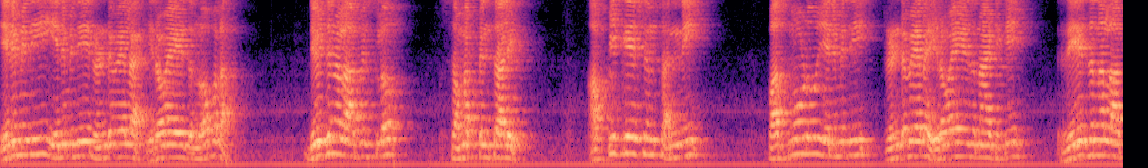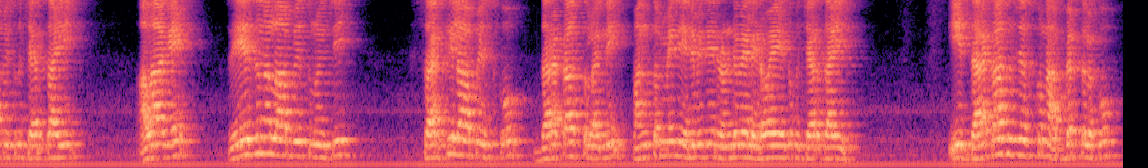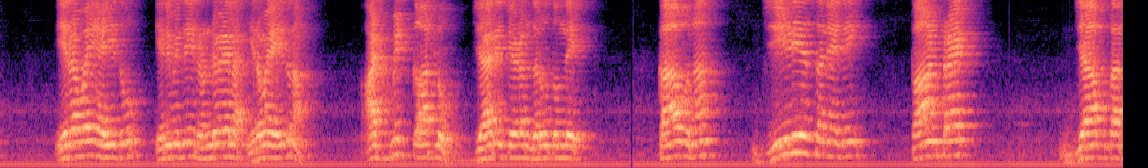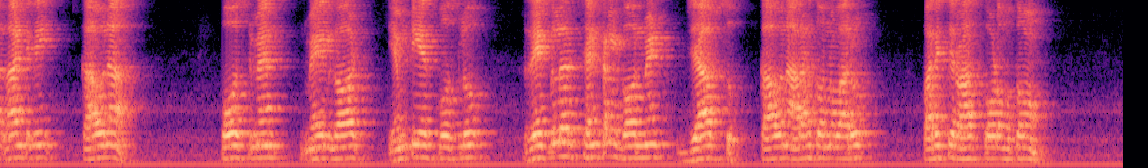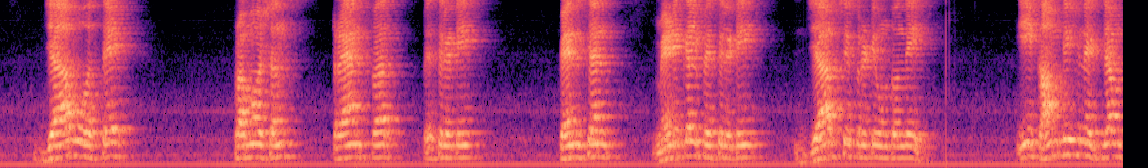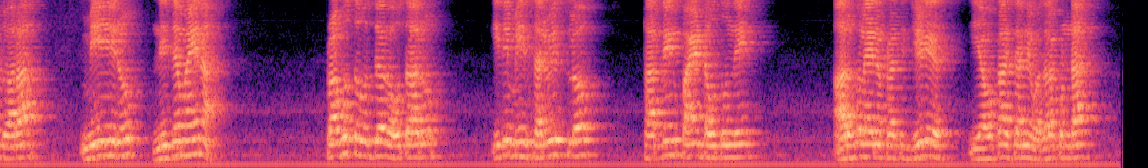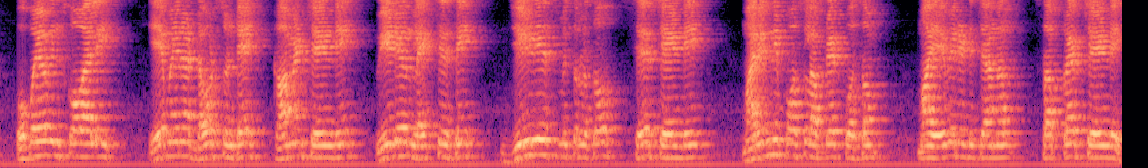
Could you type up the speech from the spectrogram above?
ఎనిమిది ఎనిమిది రెండు వేల ఇరవై ఐదు లోపల డివిజనల్ ఆఫీస్లో సమర్పించాలి. అప్లికేషన్స్ అన్నీ పదమూడు ఎనిమిది రెండు వేల ఇరవై ఐదు నాటికి రీజనల్ ఆఫీసుకు చేరతాయి. అలాగే రీజనల్ ఆఫీస్ నుంచి సర్కిల్ ఆఫీస్కు దరఖాస్తులన్నీ పంతొమ్మిది ఎనిమిది రెండు వేల ఇరవై ఐదుకు చేరతాయి. ఈ దరఖాస్తు చేసుకున్న అభ్యర్థులకు ఇరవై ఐదు ఎనిమిది రెండు వేల ఇరవై ఐదున అడ్మిట్ కార్డులు జారీ చేయడం జరుగుతుంది. కావున జీడిఎస్ అనేది కాంట్రాక్ట్ జాబ్ లాంటిది. కావున postman mail guard MTS పోస్టులు రెగ్యులర్ సెంట్రల్ గవర్నమెంట్ జాబ్స్. కావున అర్హత ఉన్నవారు పరీక్ష రాసుకోవడం ఉత్తమం. జాబ్ వస్తే promotions transfer facility pension medical facility job security ఉంటుంది. ఈ కాంపిటీషన్ ఎగ్జామ్ ద్వారా మీరు నిజమైన ప్రభుత్వ ఉద్యోగి అవుతారు. ఇది మీ సర్వీస్లో టర్నింగ్ పాయింట్ అవుతుంది. అర్హులైన ప్రతి జీడిఎస్ ఈ అవకాశాన్ని వదలకుండా ఉపయోగించుకోవాలి. ఏమైనా డౌట్స్ ఉంటే కామెంట్ చేయండి. వీడియోని లైక్ చేసి జీడిఎస్ మిత్రులతో షేర్ చేయండి. మరిన్ని పోస్టుల అప్డేట్ కోసం మా ఏవి రెడ్డి ఛానల్ సబ్స్క్రైబ్ చేయండి.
